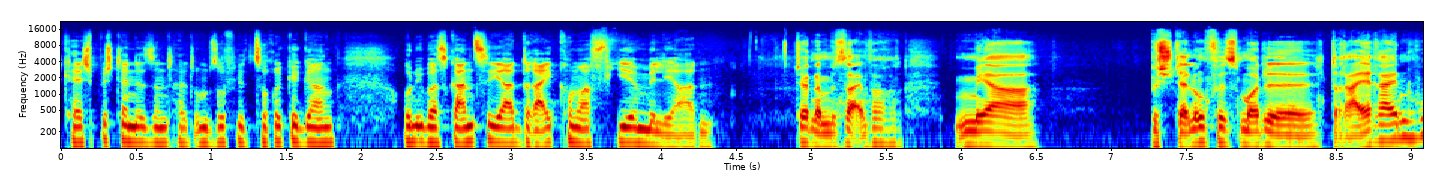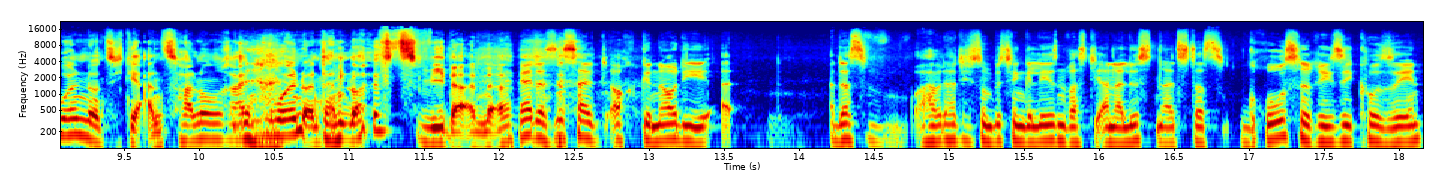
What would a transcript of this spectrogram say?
Cash-Bestände sind halt um so viel zurückgegangen und übers ganze Jahr 3,4 Milliarden. Tja, dann müssen wir einfach mehr Bestellung fürs Model 3 reinholen und sich die Anzahlung reinholen und dann läuft's wieder. Ne? Ja, das ist halt auch genau die, äh, das hatte ich so ein bisschen gelesen, was die Analysten als das große Risiko sehen.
